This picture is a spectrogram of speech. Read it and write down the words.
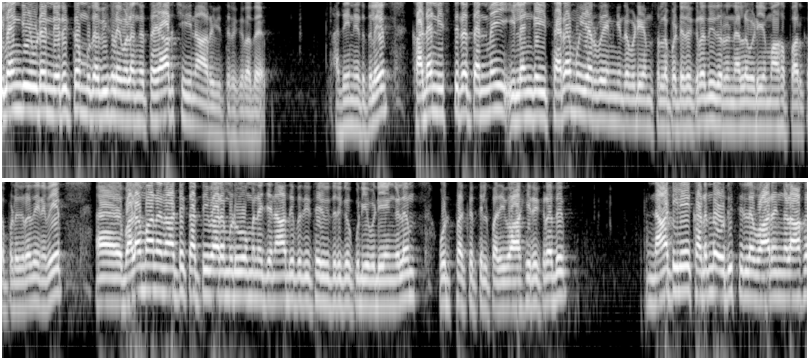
இலங்கையுடன் நெருக்கம் உதவிகளை வழங்க தயார் சீனா அறிவித்திருக்கிறது. அதே நேரத்திலே கடன் ஸ்திரத்தன்மை இலங்கை தரமுயர்வு என்கின்ற விடயம் சொல்லப்பட்டிருக்கிறது. இது ஒரு நல்ல விடயமாக பார்க்கப்படுகிறது. எனவே அஹ், வளமான நாட்டு கத்தி விடுவோம் என ஜனாதிபதி தெரிவித்திருக்கக்கூடிய விடயங்களும் உட்பக்கத்தில் பதிவாகி இருக்கிறது. நாட்டிலே கடந்த ஒரு சில வாரங்களாக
